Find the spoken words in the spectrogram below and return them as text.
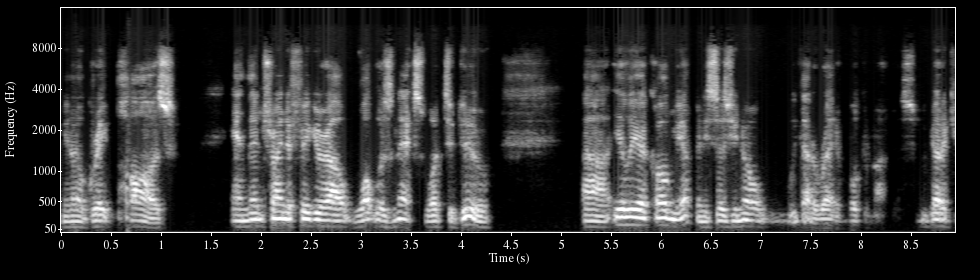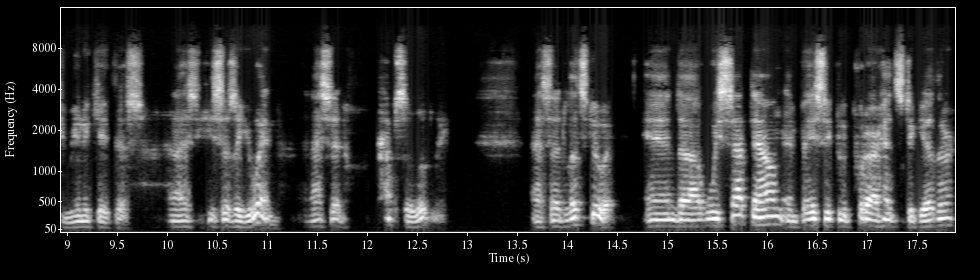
you know, great pause and then trying to figure out what was next, what to do. Uh, Elia called me up and he says, "You know, we got to write a book about this. We got to communicate this." And I, he says, "Are you in?" And I said, "Absolutely." I said, "Let's do it." And uh, we sat down and basically put our heads together.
